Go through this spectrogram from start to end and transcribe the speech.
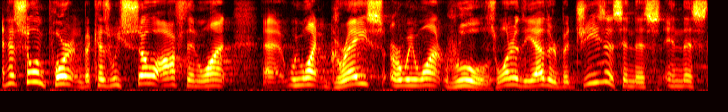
And that's so important because we so often want, uh, we want grace or we want rules, one or the other. But Jesus, in this, in this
